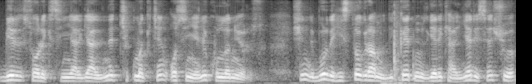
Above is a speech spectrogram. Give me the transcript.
bir sonraki sinyal geldiğinde çıkmak için o sinyali kullanıyoruz. Şimdi burada histogramda dikkat etmemiz gereken yer ise şu.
